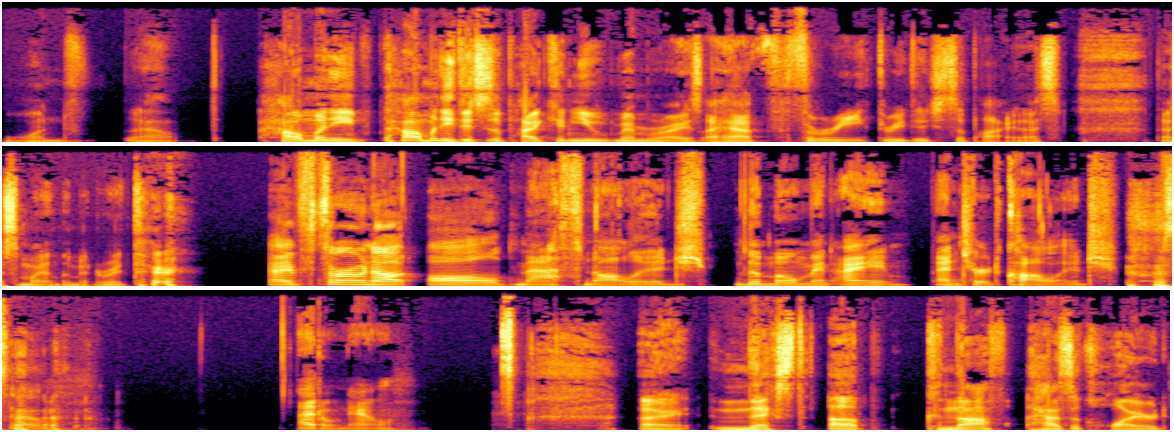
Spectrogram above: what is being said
one uh, how many how many digits of pi can you memorize? I have three three digits of pi. That's that's my limit right there. I've thrown out all math knowledge the moment i entered college so i don't know. All right next up Knopf has acquired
